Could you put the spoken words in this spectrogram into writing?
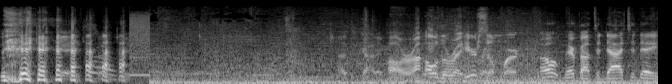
Yeah, so good. That's gotta be. All right. Oh, they're right here somewhere. oh, they're about to die today.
